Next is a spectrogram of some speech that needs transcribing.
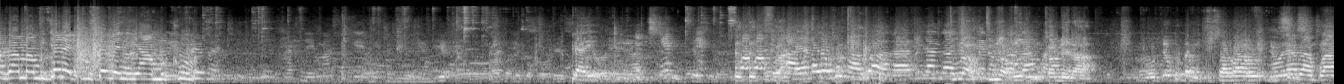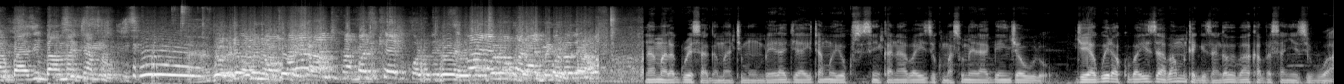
Agamba museveni yamutuma olaba bwazimba amatama n'amala grace agamba nti mu mbeera gy'ayitamu ey'okusisinkana abayizi ku masomero ag'enjawulo gye yagwira ku bayizi abamutegeeza nga bwe baakabasanyizibwa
